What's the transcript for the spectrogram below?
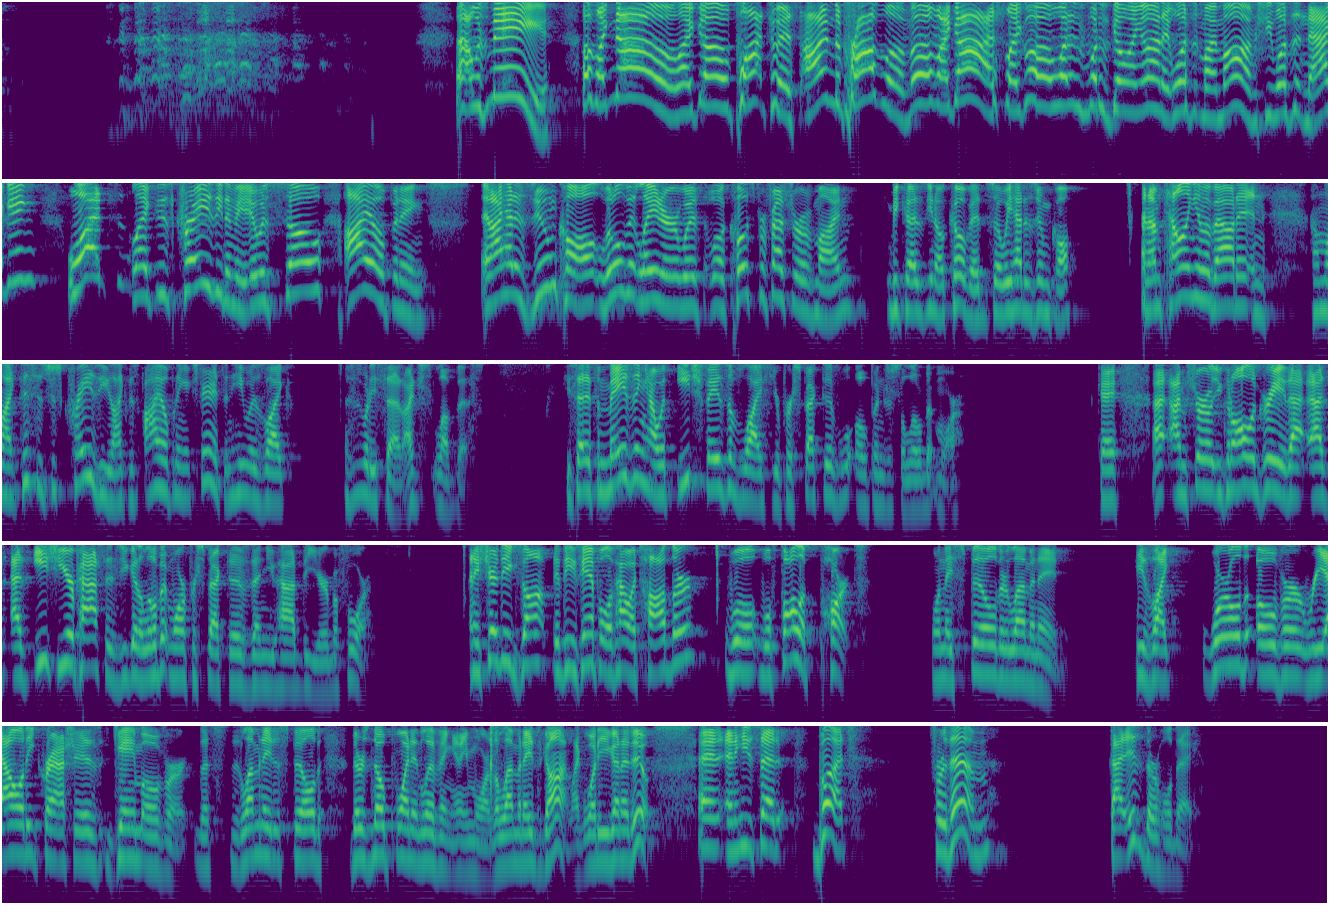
that was me. I was like, no, like, oh, plot twist. I'm the problem. Oh my gosh. Like, whoa, what is, what is going on? It wasn't my mom. She wasn't nagging. What? Like, it's crazy to me. It was so eye opening. And I had a Zoom call a little bit later with well, a close professor of mine because, you know, COVID. So we had a Zoom call. And I'm telling him about it. And I'm like, this is just crazy, like this eye opening experience. And he was like, this is what he said. I just love this. He said, it's amazing how with each phase of life, your perspective will open just a little bit more. Okay? I'm sure you can all agree that as, as each year passes, you get a little bit more perspective than you had the year before. And he shared the, the example of how a toddler will, will fall apart when they spill their lemonade. He's like, world over, reality crashes, game over. The, the, lemonade is spilled. There's no point in living anymore. The lemonade's gone. Like, what are you going to do? And, and he said, but for them, that is their whole day.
